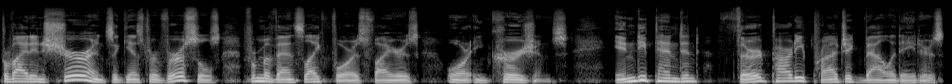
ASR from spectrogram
provide insurance against reversals from events like forest fires or incursions. Independent third party project validators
